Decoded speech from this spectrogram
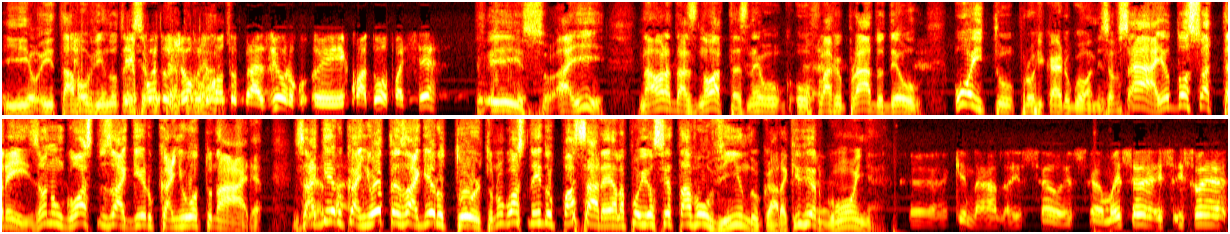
E estava ouvindo o terceiro Depois do tempo jogo contra o Brasil e Equador, pode ser? Isso. Aí, na hora das notas, né, o, o Flávio Prado deu oito pro Ricardo Gomes. Eu falei, ah, eu dou só três. Eu não gosto do zagueiro canhoto na área. Zagueiro canhoto é zagueiro torto. Não gosto nem do passarela. Pô, e você tava ouvindo, cara. Que vergonha. É, que nada. Isso é, isso é, mas isso é, isso, é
